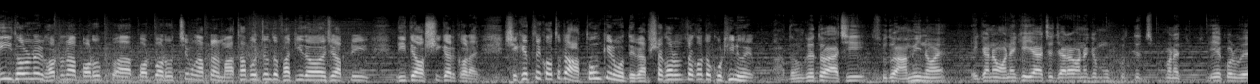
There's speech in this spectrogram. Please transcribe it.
এই ধরনের ঘটনা পর পরপর হচ্ছে এবং আপনার মাথা পর্যন্ত ফাটিয়ে দেওয়া হয়েছে আপনি দিতে অস্বীকার করায়। সেক্ষেত্রে কতটা আতঙ্কের মধ্যে? ব্যবসা করাটা কত কঠিন হয়ে আতঙ্কে তো আছি শুধু আমি নয় এখানে অনেকেই আছে যারা অনেকে মুখ করতে মানে ইয়ে করবে।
